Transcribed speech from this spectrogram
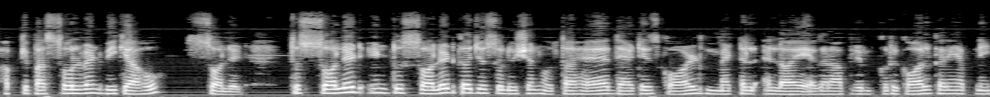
आपके पास सॉल्वेंट भी क्या हो? सॉलिड तो सॉलिड इनटू सॉलिड का जो सोल्यूशन होता है that is called metal alloy अगर आप रिकॉल करें अपनी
